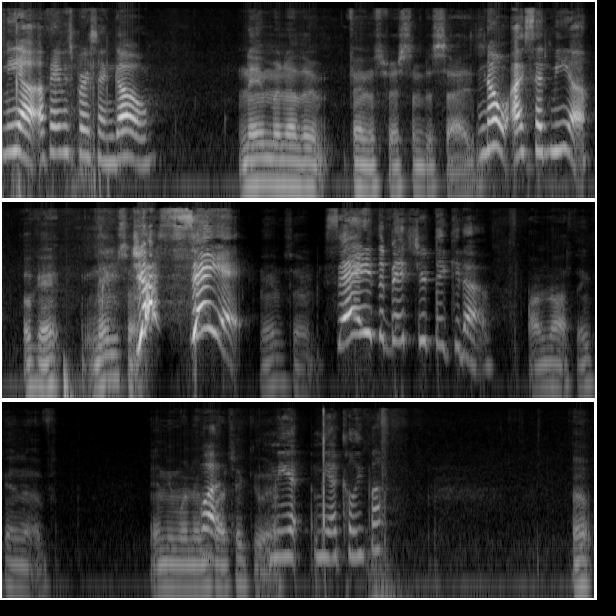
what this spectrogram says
Mia, a famous person, go. Name another famous person besides. No, I said Mia. Okay. Name some. Just say it. Name some. Say the bitch you're thinking of. I'm not thinking of anyone in What? particular. Mia, Mia Khalifa. Nope.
